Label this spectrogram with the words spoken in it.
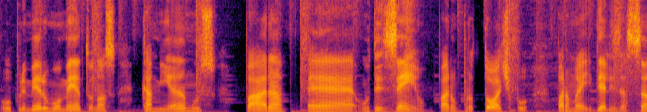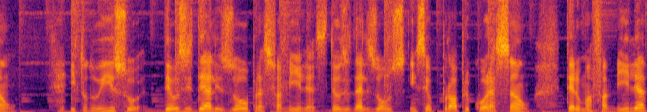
o primeiro momento nós caminhamos para é, o desenho, para um protótipo, para uma idealização, e tudo isso Deus idealizou para as famílias, Deus idealizou em seu próprio coração ter uma família,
